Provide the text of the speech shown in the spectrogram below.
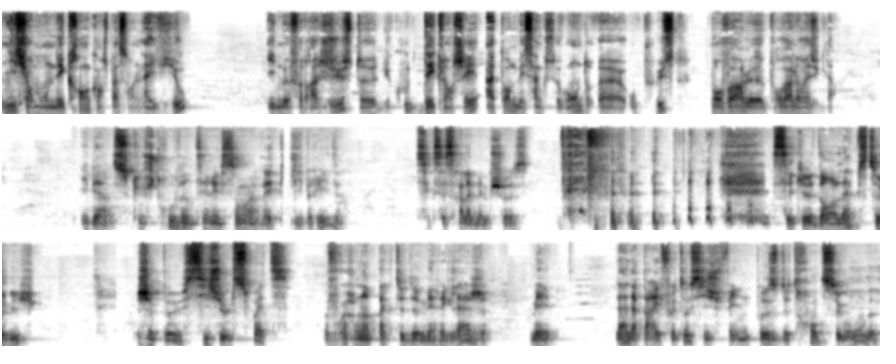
ni sur mon écran quand je passe en live view. Il me faudra juste, euh, du coup, déclencher, attendre mes 5 secondes ou plus pour voir, le, résultat. Eh bien, ce que je trouve intéressant avec l'hybride, c'est que ce sera la même chose. c'est que dans l'absolu, je peux, si je le souhaite, voir l'impact de mes réglages, mais là, l'appareil photo, si je fais une pause de 30 secondes,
